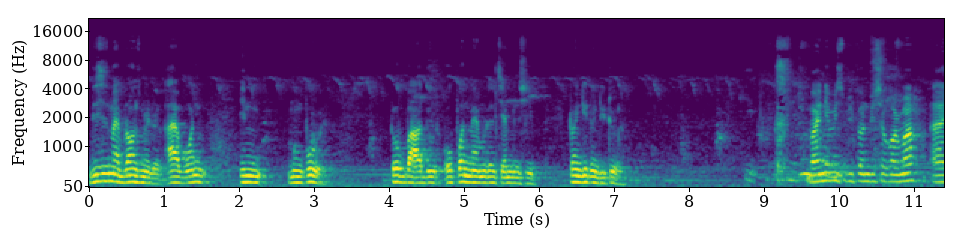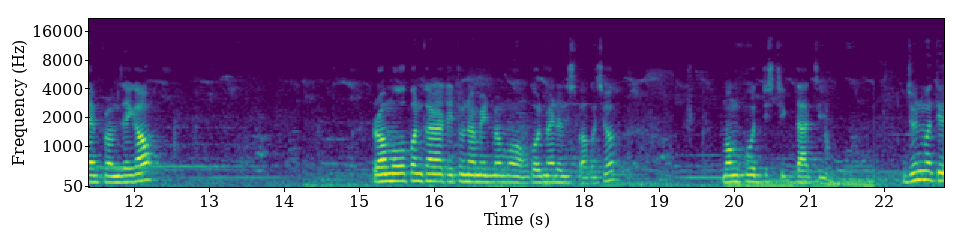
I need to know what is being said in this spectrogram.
This is my bronze medal. I have won in Mangpur, Top Bahadur Open Memorial Championship 2022. My name is Bipan Vishwakarma. I am from Jaigaon. र म ओपन कराटे टुर्नामेन्टमा म गोल्ड मेडलिस्ट भएको छु मङ्पु डिस्ट्रिक्ट दार्जी जुन म त्यो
